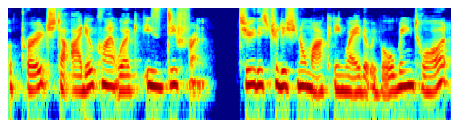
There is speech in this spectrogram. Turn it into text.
approach to ideal client work is different to this traditional marketing way that we've all been taught.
